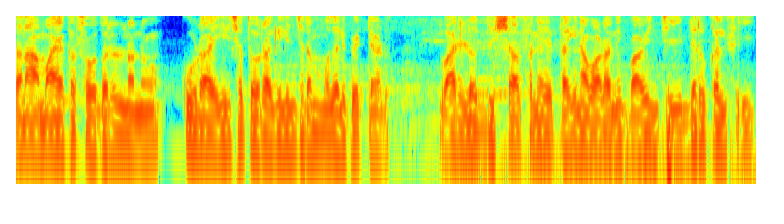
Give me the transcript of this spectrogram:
తన అమాయక సోదరులను కూడా ఈర్షతో రగిలించడం మొదలుపెట్టాడు. వారిలో దుశ్శాసనే తగినవాడని భావించి ఇద్దరు కలిసి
